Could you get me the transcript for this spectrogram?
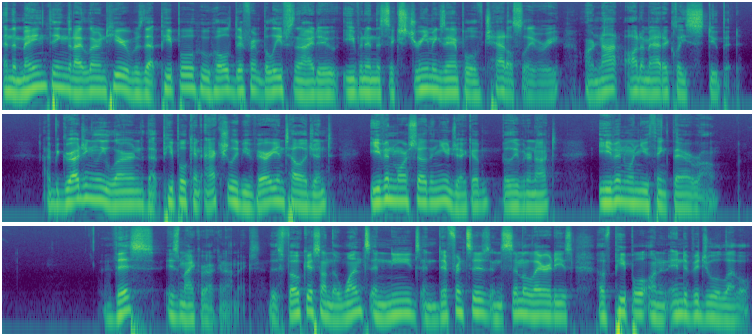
And the main thing that I learned here was that people who hold different beliefs than I do, even in this extreme example of chattel slavery, are not automatically stupid. I begrudgingly learned that people can actually be very intelligent, even more so than you, Jacob, believe it or not, even when you think they are wrong. This is microeconomics. This focus on the wants and needs and differences and similarities of people on an individual level.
